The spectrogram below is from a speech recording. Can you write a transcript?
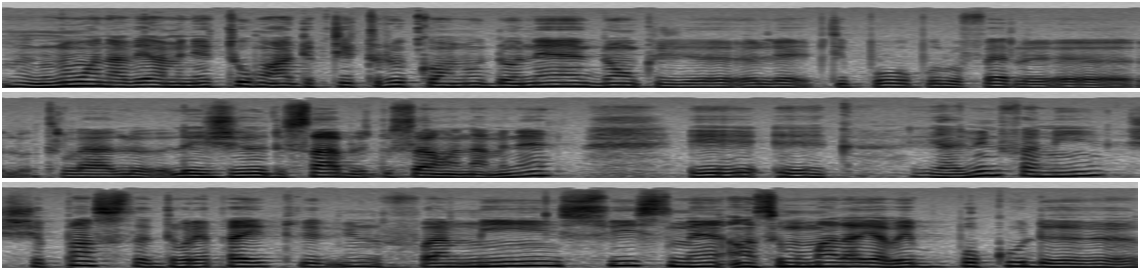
nous, on avait amené tout, hein, des petits trucs qu'on nous donnait, donc les petits pots pour faire l'autre les jeux de sable, tout ça, on amenait. Et, et il y a une famille, je pense que ça ne devrait pas être une famille suisse, mais en ce moment-là, il y avait beaucoup de,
